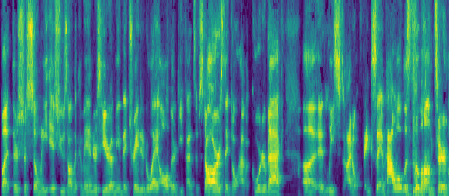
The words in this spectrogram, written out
But there's just so many issues on the commanders here. I mean, they traded away all their defensive stars, they don't have a quarterback. Uh, at least I don't think Sam Howell was the long term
